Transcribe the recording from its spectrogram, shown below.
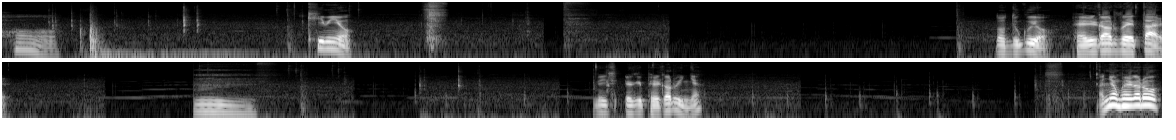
허. 키미오. 너 누구요? 벨가루의 딸 음. 근데 이- 여기 벨가루 있냐? 안녕 벨가루.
